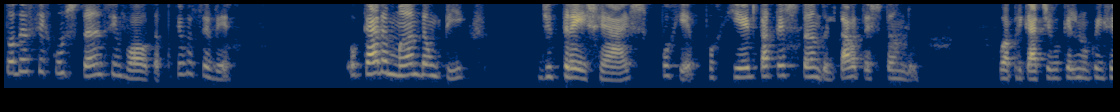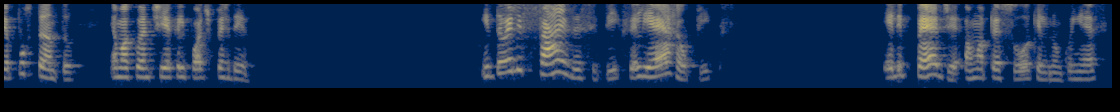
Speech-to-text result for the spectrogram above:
toda a circunstância em volta. Porque você vê, o cara manda um Pix de três reais, por quê? Porque ele está testando, ele estava testando o aplicativo que ele não conhecia. Portanto, é uma quantia que ele pode perder. Então, ele faz esse Pix, ele erra o Pix. Ele pede a uma pessoa que ele não conhece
